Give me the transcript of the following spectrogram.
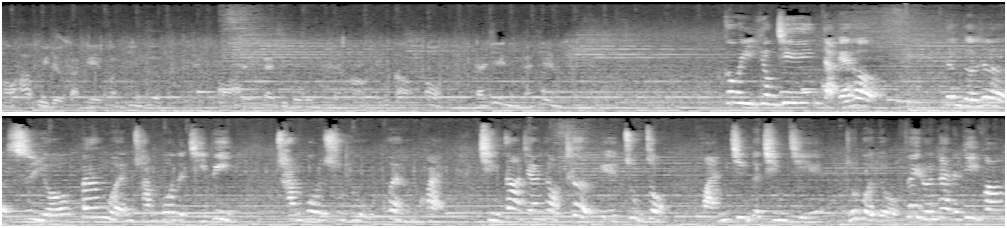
哦，啊，为着大家环境好。应该是没问题的哦，好哦，感谢你，感谢你。各位乡亲，大家好。登革热是由斑纹传播的疾病，传播的速度会很快，请大家要特别注重环境的清洁。如果有废轮胎的地方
